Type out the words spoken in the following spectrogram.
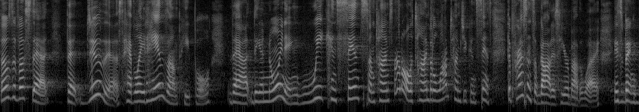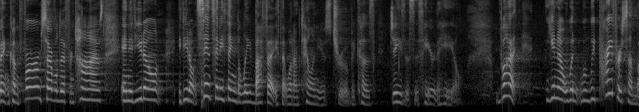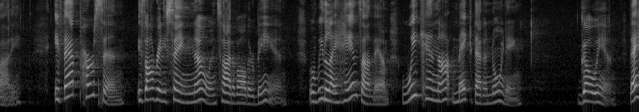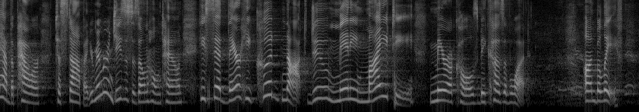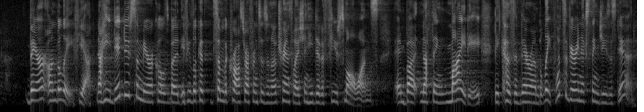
Those of us that that do this have laid hands on people that the anointing we can sense sometimes, not all the time, but a lot of times you can sense. The presence of God is here, by the way. It's been, been confirmed several different times. And if you don't, if you don't sense anything, believe by faith that what I'm telling you is true because Jesus is here to heal. But, you know, when, when we pray for somebody, if that person is already saying no inside of all their being. When we lay hands on them, we cannot make that anointing go in. They have the power to stop it. You remember in Jesus' own hometown, he said there he could not do many mighty miracles because of what? Unbelief. Their unbelief, yeah. Now, he did do some miracles, but if you look at some of the cross references in our translation, he did a few small ones, and, but nothing mighty because of their unbelief. What's the very next thing Jesus did?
